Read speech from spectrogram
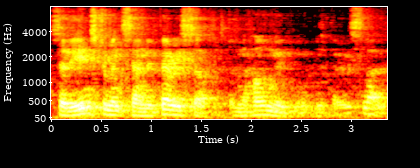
So the instrument sounded very soft and the whole movement was very slow.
